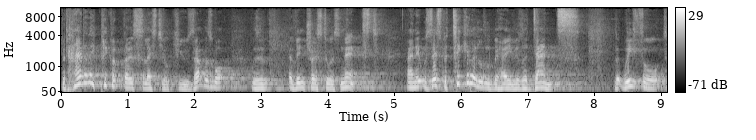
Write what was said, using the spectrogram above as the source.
But how do they pick up those celestial cues? That was what was of interest to us next. And it was this particular little behavior, the dance, that we thought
